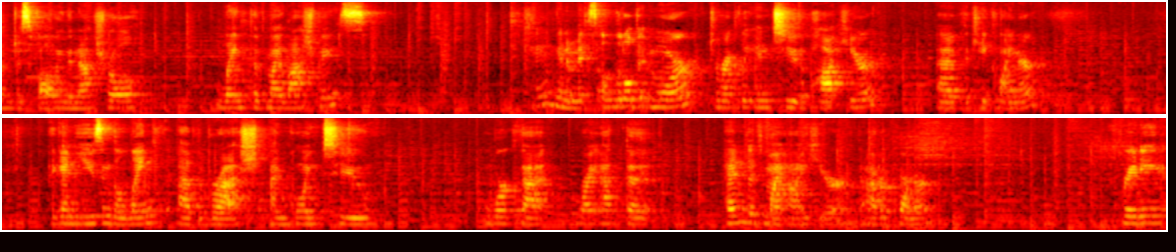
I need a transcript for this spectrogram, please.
I'm just following the natural length of my lash base. Okay, I'm gonna mix a little bit more directly into the pot here of the cake liner. Again, using the length of the brush, I'm going to work that right at the end of my eye here, the outer corner, creating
